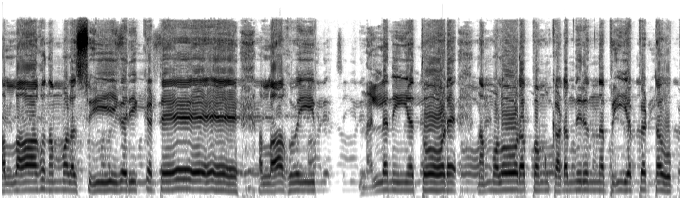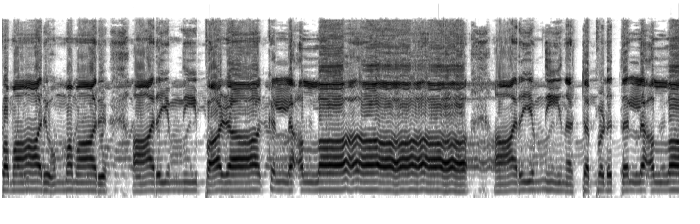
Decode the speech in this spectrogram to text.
അള്ളാഹു നമ്മളെ സ്വീകരിക്കട്ടെ. അള്ളാഹു നല്ല നീയത്തോടെ നമ്മളോടൊപ്പം കടന്നിരുന്ന പ്രിയപ്പെട്ട ഉപ്പമാര് ഉമ്മമാര് ആരെയും നീ പാഴാക്കല്ല അല്ലാ. ആരെയും നീ നഷ്ടപ്പെടുത്തല്ല അല്ലാ.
